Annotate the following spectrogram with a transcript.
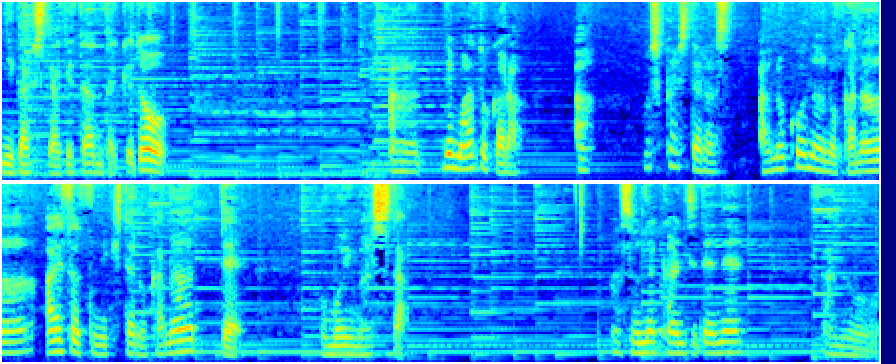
あの、逃がしてあげたんだけど、あ、でも後から、あ、もしかしたらあの子なのかな挨拶に来たのかなって思いました。まあ、そんな感じでね、あの、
